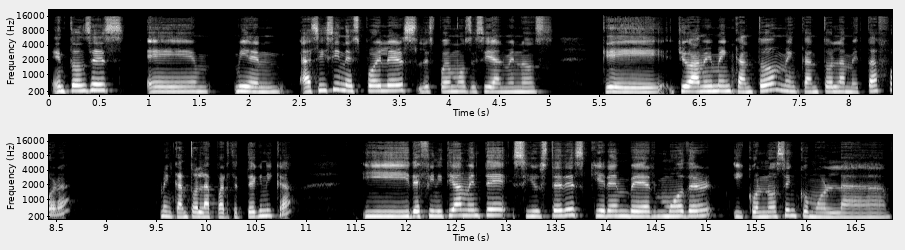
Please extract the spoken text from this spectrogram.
Entonces, em, miren, así sin spoilers, les podemos decir al menos que yo a mí me encantó, me encantó la metáfora, me encantó la parte técnica. Y definitivamente, si ustedes quieren ver Mother y conocen como la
